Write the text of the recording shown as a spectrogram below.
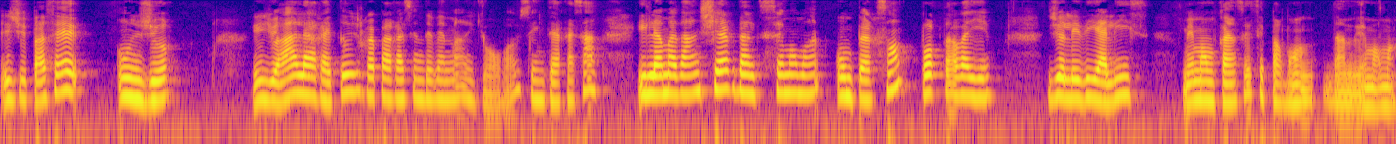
Et je passais un jour, et je ah, la retouche, réparation d'événements, et je oh, c'est intéressant. Et la madame cherche dans ce moment une personne pour travailler. Je lui dis à Lise, mais mon français, c'est pas bon dans les moments.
